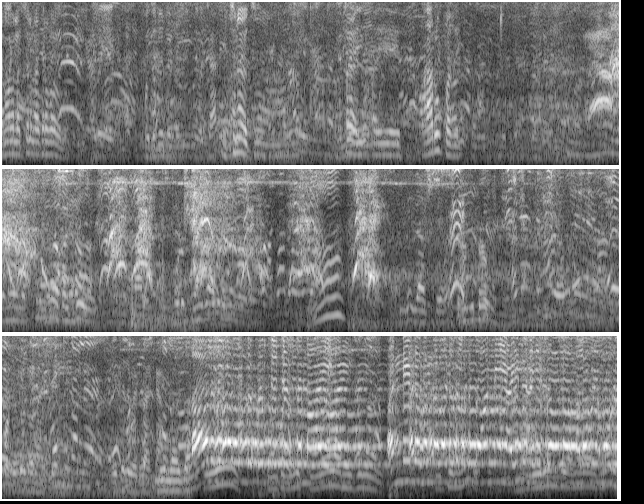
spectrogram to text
ఎనభై లక్షలకు హైదరాబాద్లో. వచ్చినాయి వచ్చినాయి వచ్చాయి ఆరు పది ఆ? నాలుగవ వందల అడుగుల దూరాన్ని ఐదు నిమిషాల నలభై మూడు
